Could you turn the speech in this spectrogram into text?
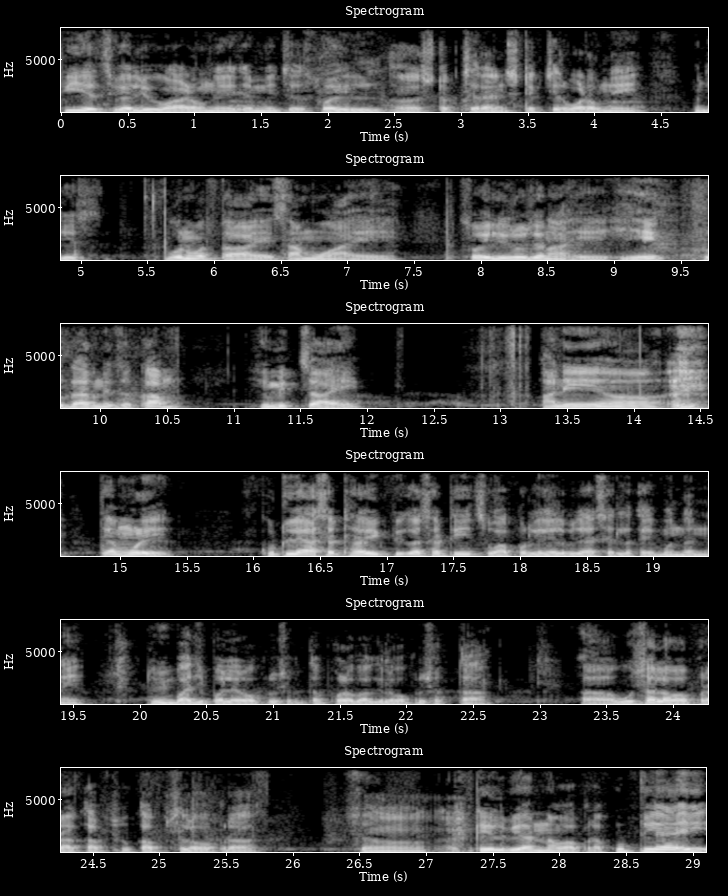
पी एच व्हॅल्यू वाढवणे जमिनीचं सॉईल स्ट्रक्चर अँड स्ट्रक्चर वाढवणे म्हणजे गुणवत्ता आहे सामू आहे सॉईल इरोजन आहे हे सुधारण्याचं काम ह्युमिकचं आहे. आणि त्यामुळे कुठल्या असं ठराविक पिकासाठीच वापरलं गेलं पाहिजे अशातलं काही बंधन नाही. तुम्ही भाजीपाल्याला वापरू शकता फळबागेला वापरू शकता ऊसाला वापरा कापसू कापसाला वापरा. तेलबियांना वापरा. कुठल्याही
